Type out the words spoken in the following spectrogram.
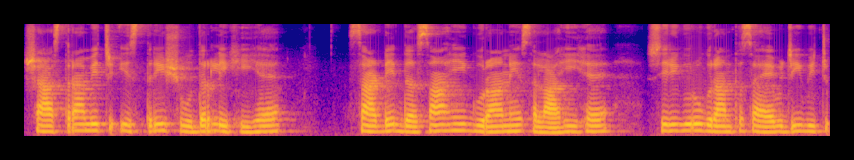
ਸ਼ਾਸਤਰਾਂ ਵਿੱਚ ਇਸਤਰੀ ਸ਼ੂਦਰ ਲਿਖੀ ਹੈ, ਸਾਡੇ ਦਸਾਂ ਹੀ ਗੁਰਾਂ ਨੇ ਸਲਾਹੀ ਹੈ। ਸ੍ਰੀ ਗੁਰੂ ਗ੍ਰੰਥ ਸਾਹਿਬ ਜੀ ਵਿੱਚ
